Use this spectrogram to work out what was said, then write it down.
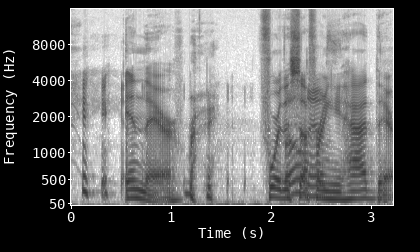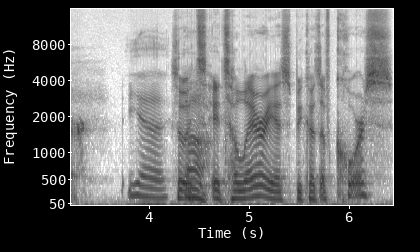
in there Right. For the Bonus. suffering he had there. Yeah. So it's it's hilarious because of course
